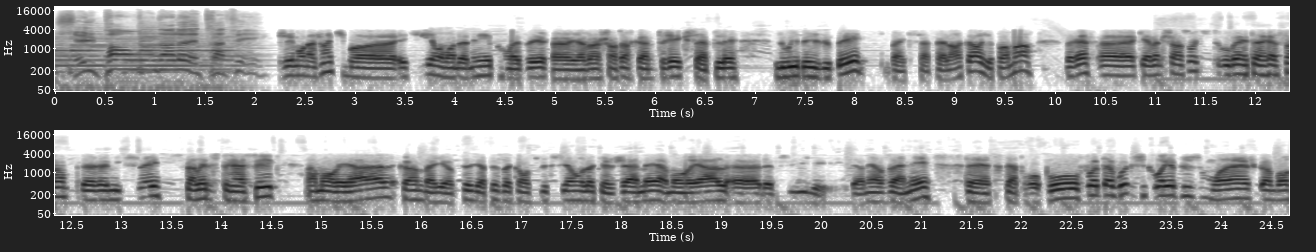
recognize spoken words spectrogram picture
sur le pont dans le trafic. J'ai mon agent qui m'a écrit à un moment donné pour me dire qu'il y avait un chanteur country qui s'appelait Louis Bérubé, ben, qui s'appelle encore, il est pas mort. Bref, euh, qui avait une chanson qu'il trouvait intéressante de remixer. Il parlait du trafic à Montréal, comme ben, il, y a plus, il y a plus de construction là, que jamais à Montréal euh, depuis les dernières années. Tout à propos. Faut t'avouer que j'y croyais plus ou moins. Je suis comme bon,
